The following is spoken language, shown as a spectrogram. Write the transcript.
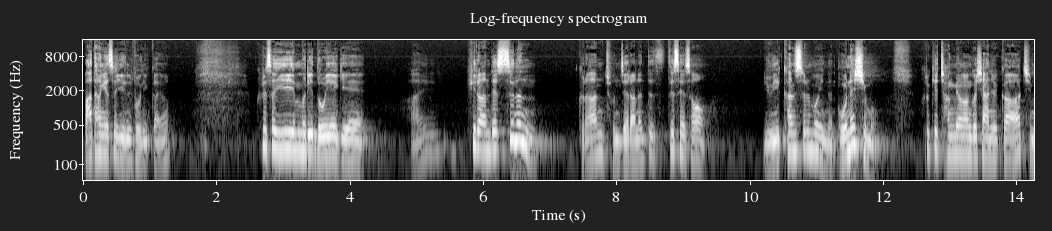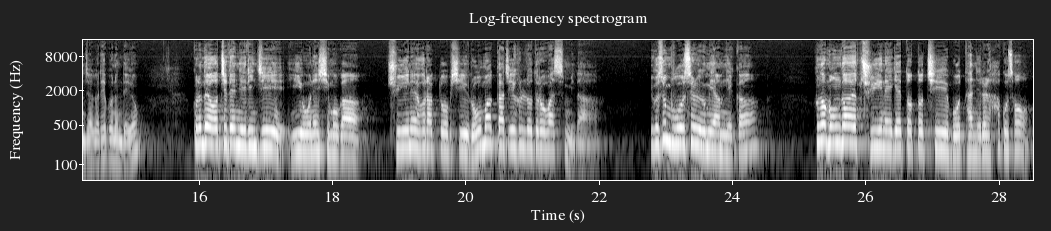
마당에서 일 보니까요. 그래서 이 인물이 노예에게 아이, 필요한데 쓰는 그러한 존재라는 뜻, 뜻에서 유익한 쓸모 있는 오네시모 그렇게 장명한 것이 아닐까 짐작을 해보는데요. 그런데 어찌된 일인지 이 오네시모가 주인의 허락도 없이 로마까지 흘러 들어왔습니다. 이것은 무엇을 의미합니까? 그가 뭔가 주인에게 떳떳지 못한 일을 하고서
